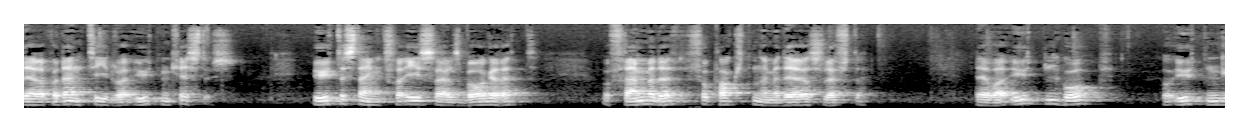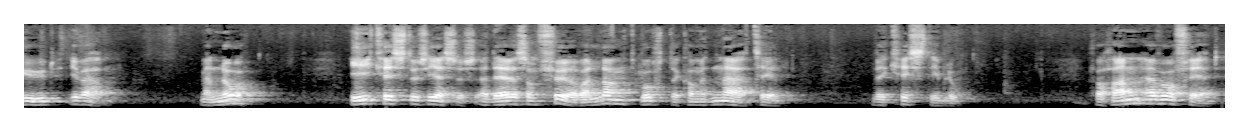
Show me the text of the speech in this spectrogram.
dere på den tid var uten Kristus, utestengt fra Israels borgerrett og fremmede for paktene med deres løfte. Dere var uten håp og uten Gud i verden. Men nå i Kristus Jesus er dere som før var langt borte, kommet nær til ved Kristi blod. For Han er vår fred,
